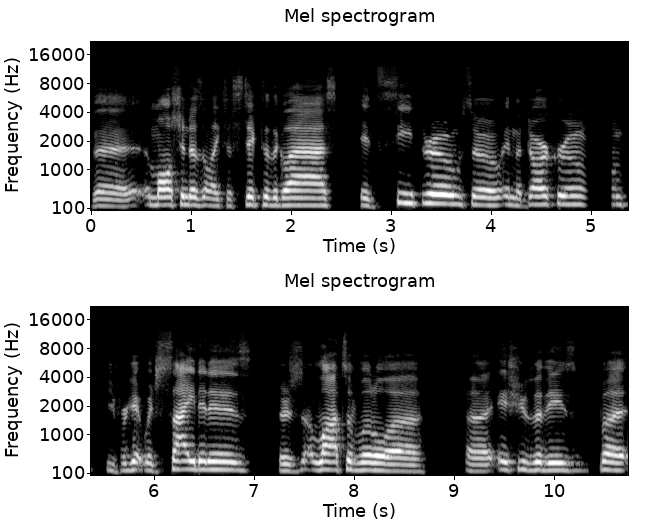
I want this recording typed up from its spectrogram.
the emulsion doesn't like to stick to the glass. It's see-through, so in the dark room, you forget which side it is. There's lots of little uh, uh, issues with these, but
